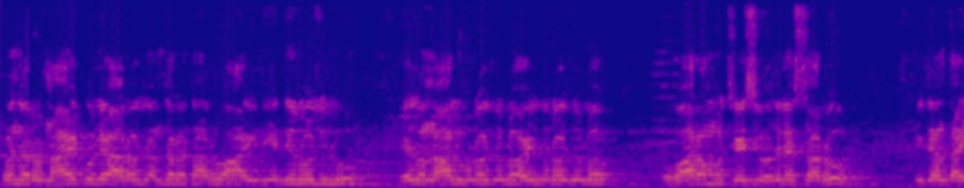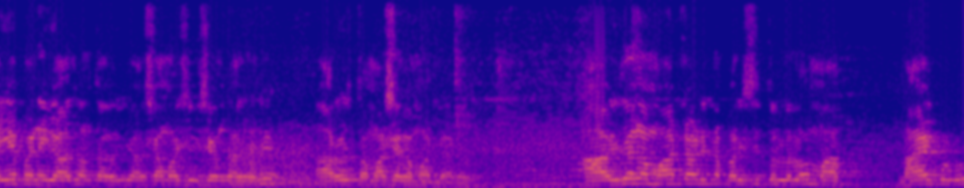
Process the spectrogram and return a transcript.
కొందరు నాయకులే ఆ రోజు అందరూ అన్నారు ఇది ఎన్ని రోజులు? ఏదో నాలుగు రోజులు ఐదు రోజులు వారము చేసి వదిలేస్తారు. ఇది అంత అయ్యే పని కాదు అంత అసమాసి విషయం కాదని ఆ రోజు తమాషాగా మాట్లాడారు. ఆ విధంగా మాట్లాడిన పరిస్థితులలో మా నాయకుడు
